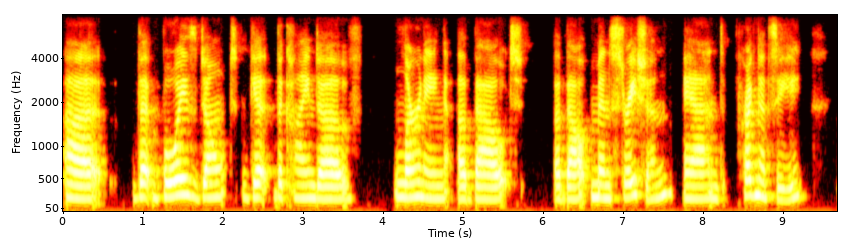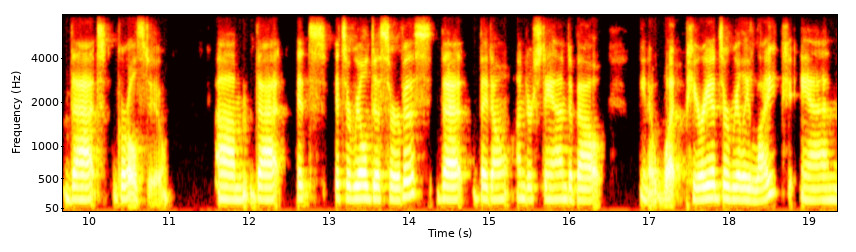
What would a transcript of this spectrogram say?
uh, that boys don't get the kind of learning about about menstruation and pregnancy that girls do. Um, that it's it's a real disservice that they don't understand about you know what periods are really like and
